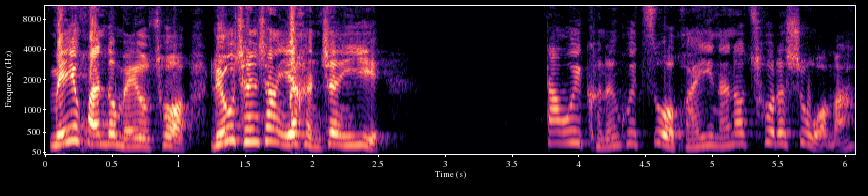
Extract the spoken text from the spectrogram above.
每一环都没有错，流程上也很正义。大卫可能会自我怀疑：难道错的是我吗？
